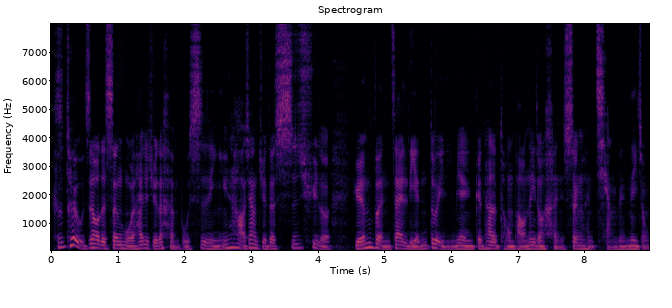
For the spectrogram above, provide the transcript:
可是退伍之后的生活，他就觉得很不适应，因为他好像觉得失去了原本在连队里面跟他的同袍那种很深很强的那种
